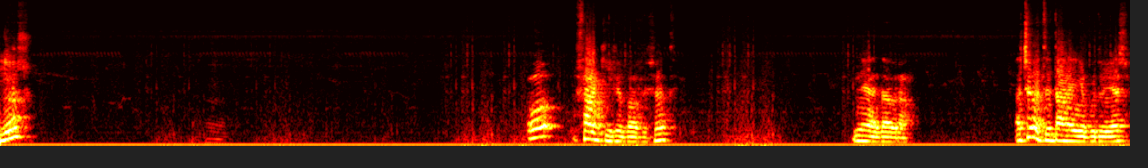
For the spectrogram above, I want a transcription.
Już? O, funky chyba wyszedł. Nie, dobra. A czego ty dalej nie budujesz?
